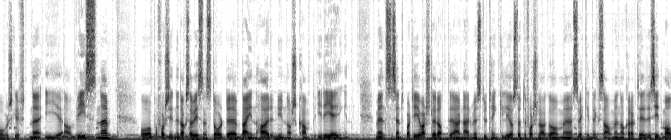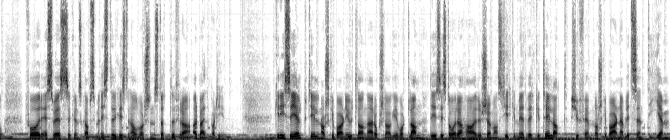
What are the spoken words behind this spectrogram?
overskriftene i avisene. Og på forsiden i Dagsavisen står det beinhard nynorskkamp i regjeringen. Mens Senterpartiet varsler at det er nærmest utenkelig å støtte forslaget om eh, svekket eksamen og karakterer i sidemål, får SVs kunnskapsminister Kristin Halvorsen støtte fra Arbeiderpartiet. Krisehjelp til norske barn i utlandet er oppslaget i Vårt Land. De siste åra har Sjømannskirken medvirket til at 25 norske barn er blitt sendt hjem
